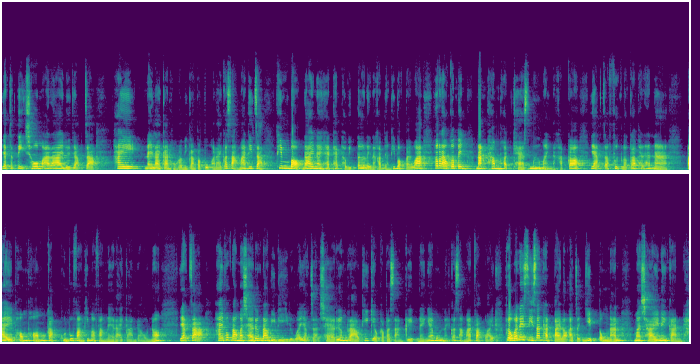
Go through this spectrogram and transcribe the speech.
อยากจะติชมอะไรหรืออยากจะ ให้ในรายการของเรามีการปรับปรุงอะไร ก็สามารถที่จะพิมพ์บอกได้ในแฮชแท็กทวิตเตอร์เลยนะครับ อย่างที่บอกไปว่าพวกเราก็เป็นนักทำพอดแคสต์มือใหม่นะครับ ก็อยากจะฝึกแล้วก็พัฒนาไปพร้อมๆ กับคุณผู้ฟังที่มาฟังในรายการเราเนาะอยากจะให้พวกเรามาแชร์เรื่องราวดีๆ หรือว่าอยากจะแชร์เรื่องราวที่เกี่ยวกับภาษาอังกฤษในแง่มุมไหนก็สามารถฝากไว้ เผื่อว่าในซีซั่นถัดไปเราอาจจะหยิบตรงนั้นมาใช้ในการท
